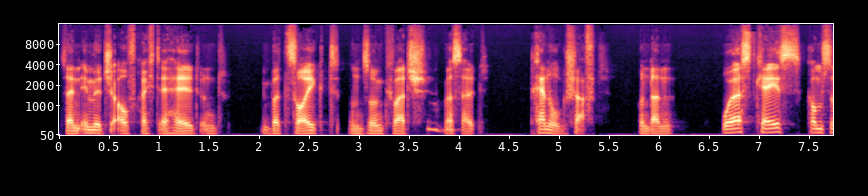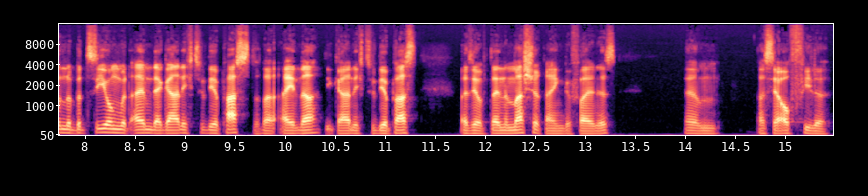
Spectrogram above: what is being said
sein Image aufrechterhält und überzeugt und so ein Quatsch, mhm. was halt Trennung schafft. Und dann, worst case, kommst du in eine Beziehung mit einem, der gar nicht zu dir passt oder einer, die gar nicht zu dir passt, weil sie auf deine Masche reingefallen ist. Ähm, was ja auch viele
